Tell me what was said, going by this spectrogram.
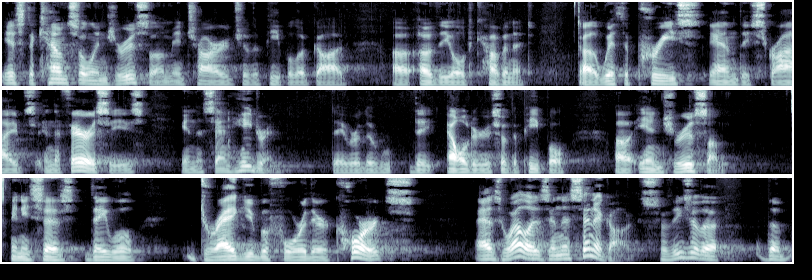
is the council in Jerusalem in charge of the people of God uh, of the Old Covenant, uh, with the priests and the scribes and the Pharisees in the Sanhedrin. They were the, the elders of the people uh, in Jerusalem. And he says they will drag you before their courts as well as in the synagogues. So these are the, the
